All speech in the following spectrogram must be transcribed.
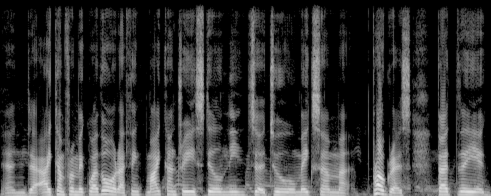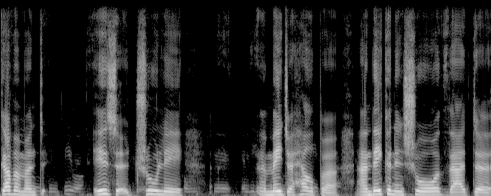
And uh, I come from Ecuador. I think my country still needs uh, to make some uh, progress, but the government is truly a major helper, and they can ensure that uh,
